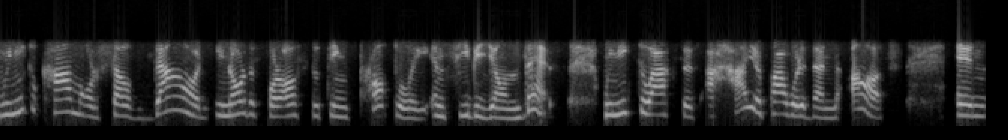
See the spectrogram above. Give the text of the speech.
we need to calm ourselves down in order for us to think properly and see beyond this. We need to access a higher power than us And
